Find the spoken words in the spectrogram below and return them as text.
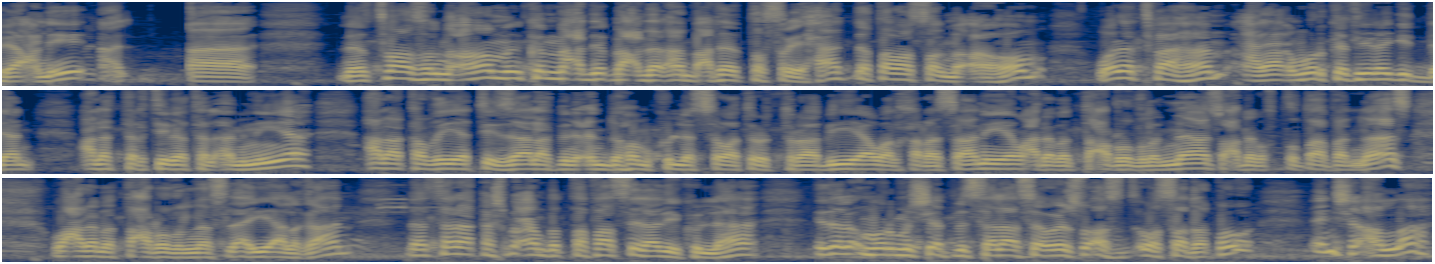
يعني آه نتواصل معهم يمكن بعد بعد الآن بعد التصريحات نتواصل معهم ونتفاهم على أمور كثيرة جدا على الترتيبات الأمنية على قضية ازاله من عندهم كل السواتر الترابية والخرسانية وعدم التعرض للناس وعدم اختطاف الناس وعدم التعرض للناس لأي ألغام. نتناقش معهم بالتفاصيل هذه كلها. إذا الأمور مشيت بالسلاسه وصدقوا إن شاء الله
